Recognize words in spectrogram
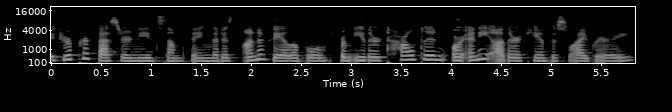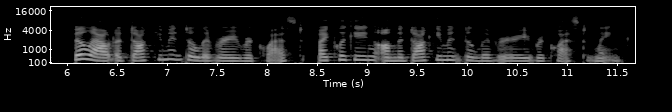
If your professor needs something that is unavailable from either Tarlton or any other campus library, Fill out a document delivery request by clicking on the Document Delivery Request link.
